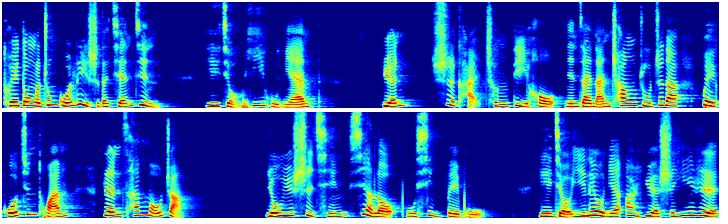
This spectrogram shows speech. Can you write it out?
推动了中国历史的前进。一九一五年，袁世凯称帝后，您在南昌组织的。为国军团任参谋长，由于事情泄露，不幸被捕。一九一六年二月十一日，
